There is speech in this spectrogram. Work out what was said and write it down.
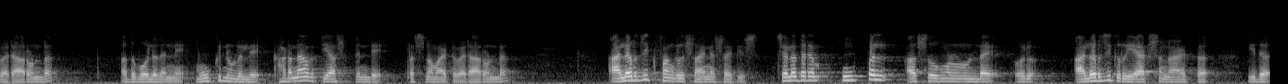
വരാറുണ്ട്. അതുപോലെ തന്നെ മൂക്കിനുള്ളിലെ ഘടനാ വ്യത്യാസത്തിന്റെ പ്രശ്നമായിട്ട് വരാറുണ്ട്. അലർജിക് ഫംഗൽ സൈനസൈറ്റിസ് ചിലതരം പൂപ്പൽ അസുഖങ്ങളുടെ ഒരു അലർജിക് റിയാക്ഷൻ ആയിട്ട് ഇത്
